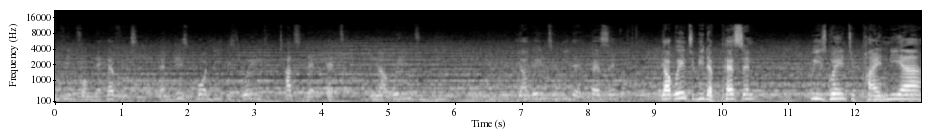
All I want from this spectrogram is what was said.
even from the heavens, and this body is going to touch the earth, and you are going to be you are going to be the person you are going to be the person who is going to pioneer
